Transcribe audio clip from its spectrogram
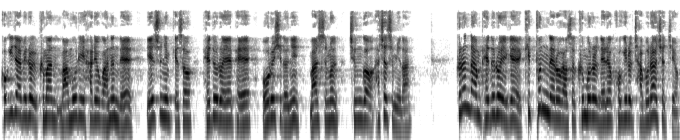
고기잡이를 그만 마무리하려고 하는데 예수님께서 베드로의 배에 오르시더니 말씀을 증거하셨습니다. 그런 다음 베드로에게 깊은 데로 가서 그물을 내려 고기를 잡으라 하셨지요.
